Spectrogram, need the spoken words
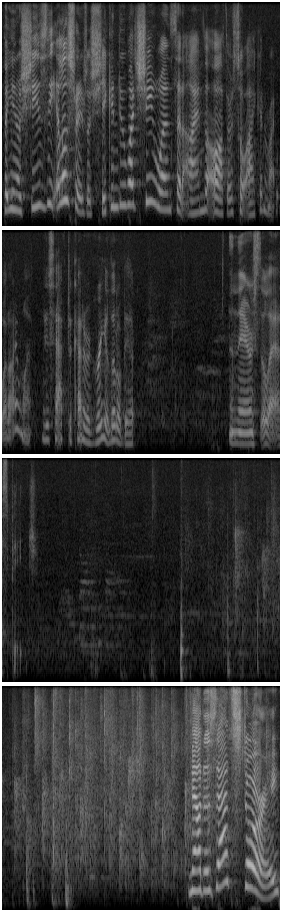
But you know, she's the illustrator, so she can do what she wants, and I'm the author, so I can write what I want. We just have to kind of agree a little bit. And there's the last page. Now, does that story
